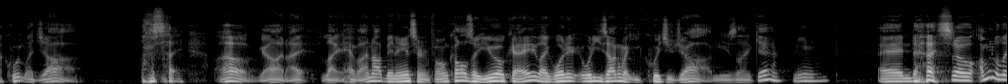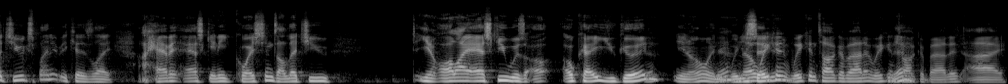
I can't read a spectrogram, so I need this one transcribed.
"I quit my job." I was like, "Oh God, I like have I not been answering phone calls? Are you okay? Like, what are, what are you talking about? You quit your job?" And he's like, "Yeah." yeah." And uh, so I'm gonna let you explain it because like I haven't asked any questions. I'll let you. You know, all I asked you was, uh, "Okay, you good?" You know, and Yeah, when you no, said we can we can talk about it. We can Yeah. talk about it. I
